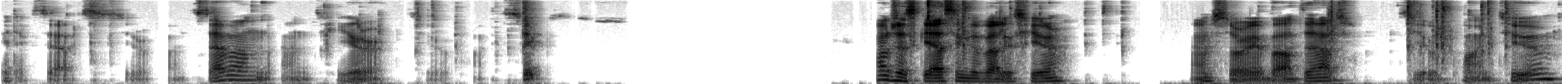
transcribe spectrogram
it accepts 0 0.7 and here 0 0.6. I'm just guessing the values here. I'm sorry about that. 0 0.2.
